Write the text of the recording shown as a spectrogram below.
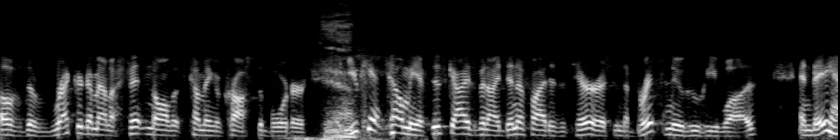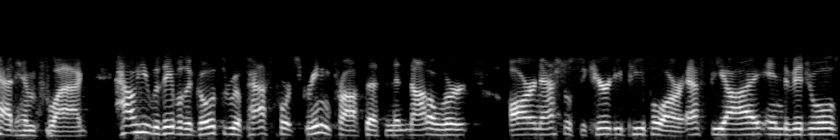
of the record amount of fentanyl that's coming across the border. Yeah. You can't tell me if this guy's been identified as a terrorist and the Brits knew who he was and they had him flagged, how he was able to go through a passport screening process and it not alert our national security people, our FBI individuals,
